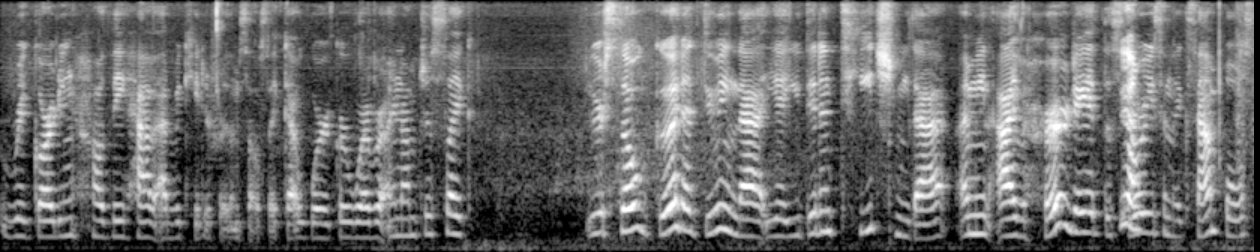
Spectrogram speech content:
regarding how they have advocated for themselves, like at work or wherever. And I'm just like, you're so good at doing that yet you didn't teach me that i mean i've heard it the stories yeah. and the examples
